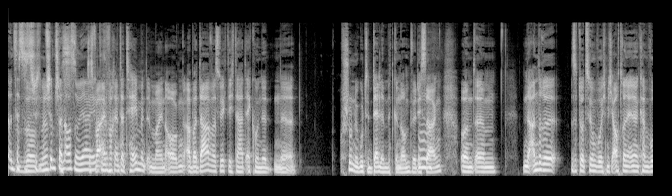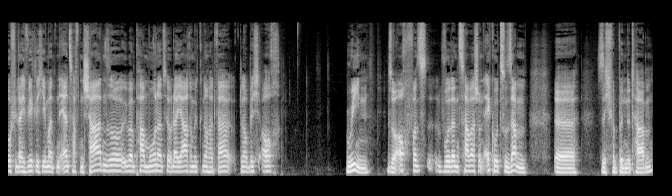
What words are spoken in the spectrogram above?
und das so, ist, ne? stimmt schon das, auch so, ja. Das war einfach Entertainment in meinen Augen, aber da war es wirklich, da hat Echo eine, eine schon eine gute Delle mitgenommen, würde ich mhm. sagen. Und ähm, eine andere Situation, wo ich mich auch dran erinnern kann, wo vielleicht wirklich jemand einen ernsthaften Schaden so über ein paar Monate oder Jahre mitgenommen hat, war, glaube ich, auch Reen. So auch von, wo dann Savage und Echo zusammen äh, sich verbündet haben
